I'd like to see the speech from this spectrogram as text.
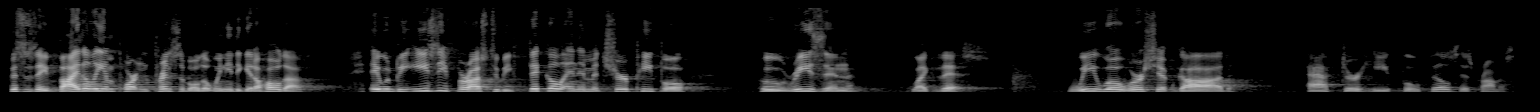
This is a vitally important principle that we need to get a hold of. It would be easy for us to be fickle and immature people who reason like this We will worship God after he fulfills his promises.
